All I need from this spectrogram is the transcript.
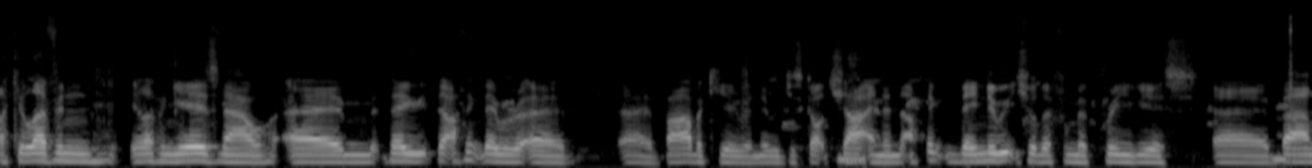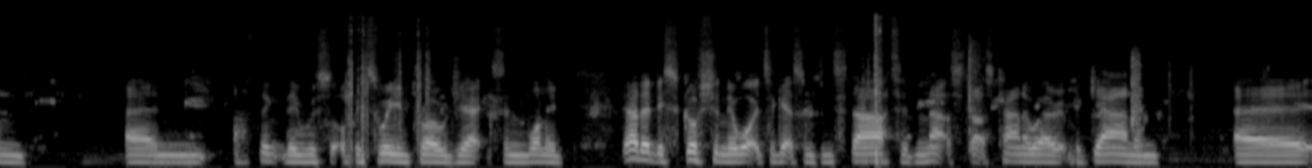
like 11, 11 years now. Um, they, I think they were at a, a, barbecue and they were just got chatting, and I think they knew each other from a previous uh, band and I think they were sort of between projects and wanted. They had a discussion. They wanted to get something started, and that's that's kind of where it began. And uh,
